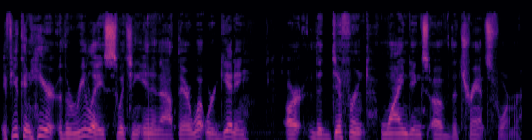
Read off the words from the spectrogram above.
If you can hear the relays switching in and out there, what we're getting are the different windings of the transformer.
